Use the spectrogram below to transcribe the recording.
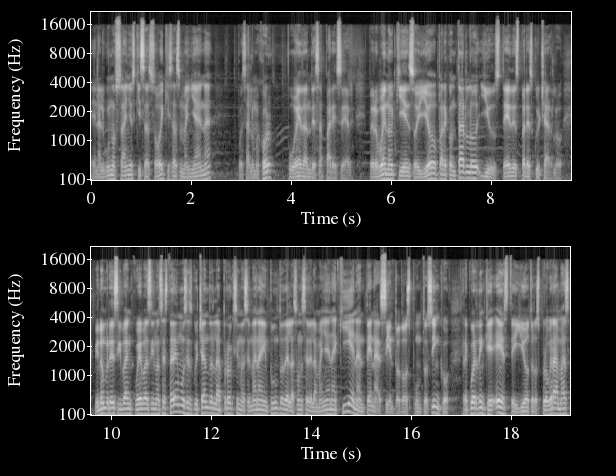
en algunos años, quizás hoy, quizás mañana, pues a lo mejor puedan desaparecer. Pero bueno, ¿quién soy yo para contarlo y ustedes para escucharlo? Mi nombre es Iván Cuevas y nos estaremos escuchando la próxima semana en punto de las 11 de la mañana aquí en Antena 102.5. Recuerden que este y otros programas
